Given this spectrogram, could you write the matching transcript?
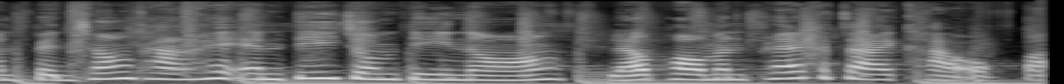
มันเป็นช่องทางให้แอนตี้โจมตีน้อง แล้วพอมันแพร่กระจายข่าวออกไป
